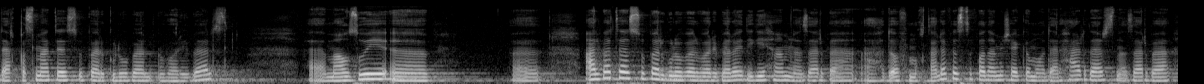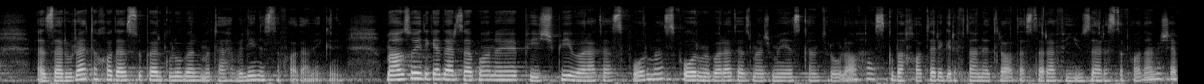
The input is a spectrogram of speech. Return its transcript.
در قسمت super global variables موضوع البته super global variable دیگه هم نظر به اهداف مختلف استفاده میشه که ما در هر درس نظر به ضرورت خود از super global متحولین استفاده می‌کنیم. موضوع دیگه در زبان PHP عبارت از فرم است. فرم عبارت از مجموعه از کنترل ها هست که به خاطر گرفتن اطلاعات از طرف user استفاده میشه.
